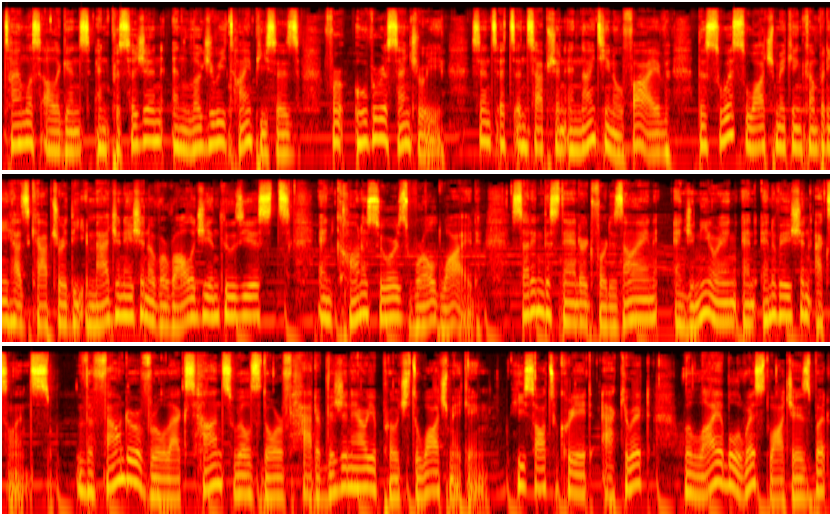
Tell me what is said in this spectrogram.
timeless elegance, and precision in luxury timepieces for over a century. Since its inception in 1905, the Swiss watchmaking company has captured the imagination of a horology enthusiasts and connoisseurs worldwide, setting the standard for design, engineering, and innovation excellence. The founder of Rolex, Hans Wilsdorf, had a visionary approach to watchmaking. He sought to create accurate, reliable wristwatches but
